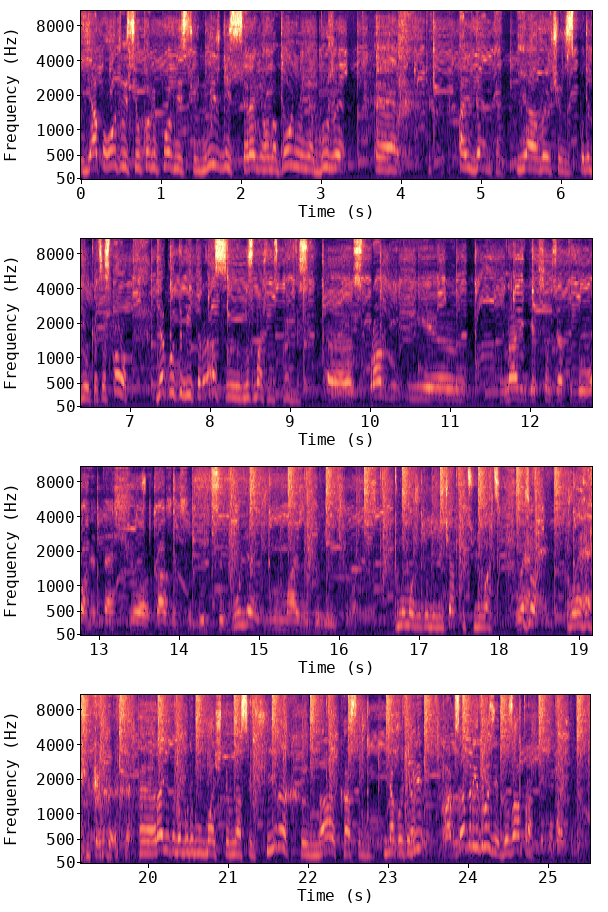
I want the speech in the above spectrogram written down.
Я погоджуюсь цілком повністю. Ніжність середнього наповнювання дуже е, альденте. Я вивчив з понеділка це слово. Дякую тобі, Тарас. Ну, смачно справді. Е, Справді, і е, навіть якщо взяти до уваги те, що кажуть, що тут цибуля, її майже тут не відчувається. Тому може тобі дівчатка цілюватися. Ну Легенько. Легенько. Е, Раді тебе будемо бачити в нас в ефірах на кастингу. Дякую тобі. Гарно. Все, дорогі друзі, до завтра. До побачення.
